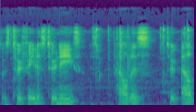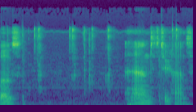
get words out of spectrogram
So it's two feet, it's two knees, it's pelvis, two elbows, and two hands.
